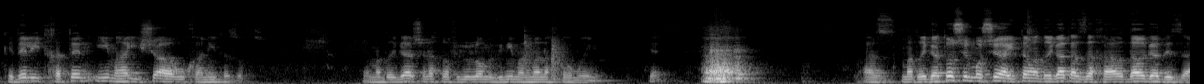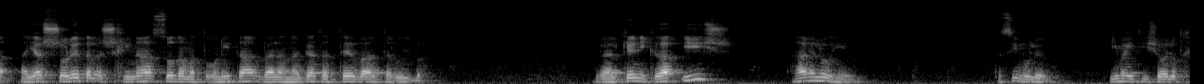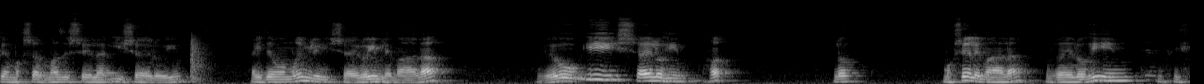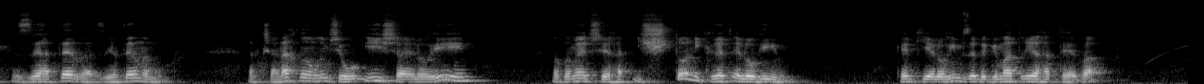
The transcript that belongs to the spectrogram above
כדי להתחתן עם האישה הרוחנית הזאת. מדרגה שאנחנו אפילו לא מבינים על מה אנחנו אומרים. כן? אז מדרגתו של משה הייתה מדרגת הזכר, דרגה דזה, היה שולט על השכינה, סוד המטרוניתה, ועל הנהגת הטבע התלוי בה. ועל כן נקרא איש האלוהים. תשימו לב, אם הייתי שואל אתכם עכשיו מה זה שאלה איש האלוהים, הייתם אומרים לי שהאלוהים למעלה, והוא איש האלוהים, נכון? לא. משה למעלה, והאלוהים זה הטבע, זה יותר נמוך. אז כשאנחנו אומרים שהוא איש האלוהים, זאת אומרת שהאשתו נקראת אלוהים, כן? כי אלוהים זה בגמטריה הטבע,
